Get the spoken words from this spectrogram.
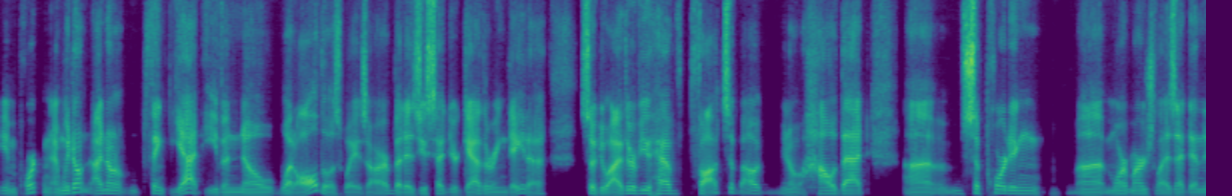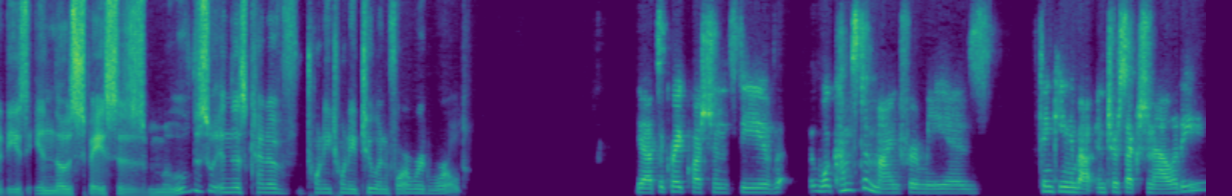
important. And we don't i don't think yet even know what all those ways are but as you said you're gathering data. So do either of you have thoughts about you know how that uh, supporting uh, more marginalized identities in those spaces moves in this kind of 2022 and forward world? Yeah it's a great question steve. What comes to mind for me is thinking about intersectionality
